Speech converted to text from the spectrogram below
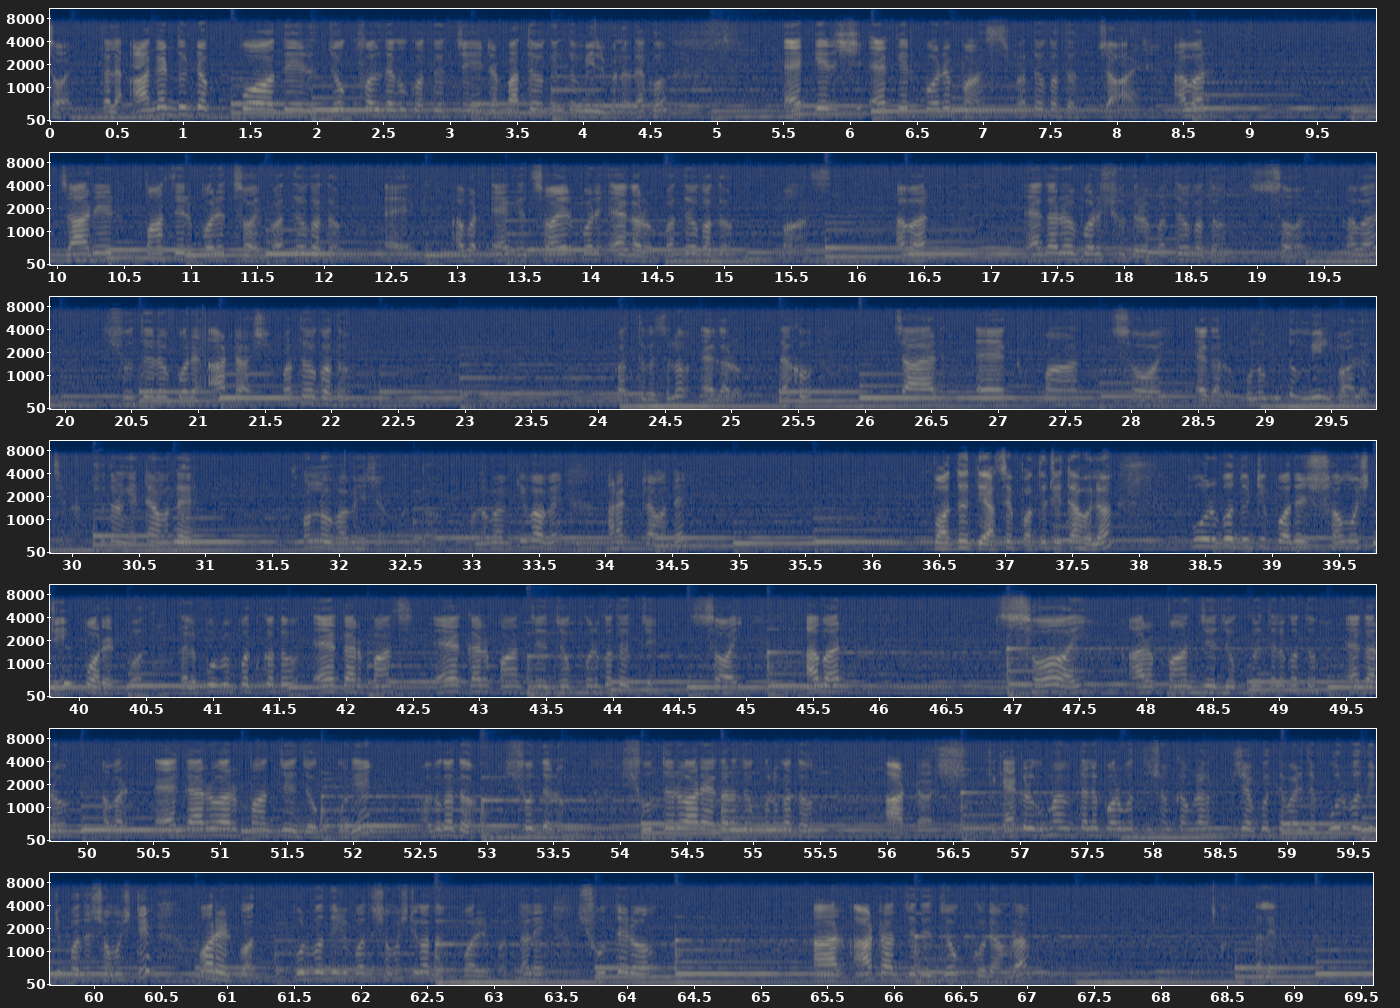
ছয়। তাহলে আগের দুটো পদের যোগফল দেখো কত হচ্ছে এটা পাতেও কিন্তু মিলবে না। দেখো, একের একের পরে পাঁচ, পাতেও কত? চার। আবার চারের পাঁচের পরে ছয়, পাতেও কত? এক। আবার এক ছয়ের পরে এগারো, পাতেও কত? পাঁচ। আবার এগারোর পরে সতেরো, পাতেও কত? ছয়। আবার সতেরোর পরে আঠাশ পাতেও কত? পার্থক্য ছিল এগারো। দেখো, চার, এক, পাঁচ, ছয়, এগারো, কোনো কিন্তু মিল পাওয়া যাচ্ছে না। সুতরাং এটা আমাদের অন্যভাবে হিসাব করতে হবে। অন্যভাবে কীভাবে? আরেকটা আমাদের পদ্ধতি আছে। পদ্ধতিটা হলো পূর্ব দুটি পদের সমষ্টি পরের পদ। তাহলে পূর্ব পদ কত? এক আর পাঁচ, এক আর পাঁচ যোগ করে কত হচ্ছে? ছয়। আবার ছয় আর পাঁচ যে যোগ করে, তাহলে কত? এগারো। আবার এগারো আর পাঁচ যে যোগ করে, হবে কত? সতেরো। সতেরো আর এগারো যোগ করলে কত? আঠাশ। ঠিক একরকম ভাবে তাহলে পরবর্তী সংখ্যা আমরা হিসাব করতে পারি যে পূর্ব দুটি পদের সমষ্টি পরের পদ। পূর্ব দুটি পদের সমষ্টি কত? পরের পদ। তাহলে সতেরো আর আঠাশ যদি যোগ করি আমরা, তাহলে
